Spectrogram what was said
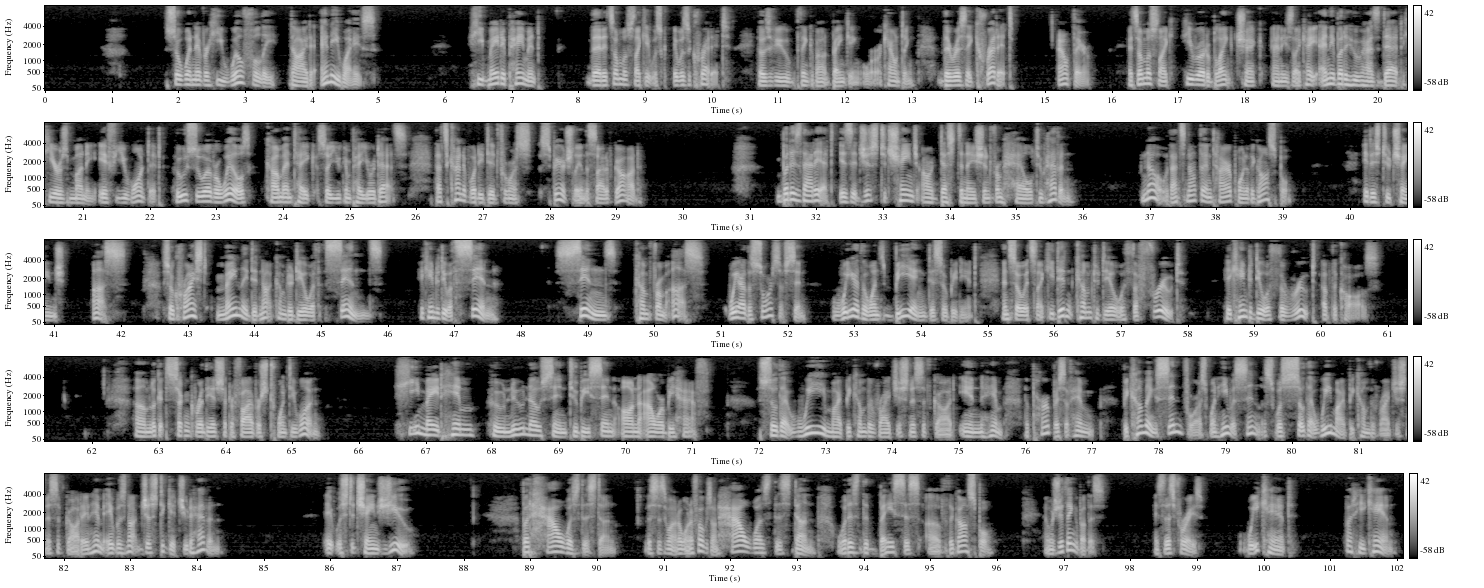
So whenever he willfully died anyways, he made a payment that it's almost like it was it was a credit. Those of you who think about banking or accounting, there is a credit out there. It's almost like he wrote a blank check and he's like, "Hey, anybody who has debt, here's money if you want it. Whosoever wills, come and take so you can pay your debts." That's kind of what he did for us spiritually in the sight of God. But is that it? Is it just to change our destination from hell to heaven? No, that's not the entire point of the gospel. It is to change us. So Christ mainly did not come to deal with sins. He came to deal with sin. Sins come from us. We are the source of sin. We are the ones being disobedient. And so it's like he didn't come to deal with the fruit, he came to deal with the root of the cause. Um, look at 2 Corinthians chapter 5 verse 21. He made him who knew no sin to be sin on our behalf, so that we might become the righteousness of God in him. The purpose of him becoming sin for us when he was sinless was so that we might become the righteousness of God in him. It was not just to get you to heaven, it was to change you. But how was this done? This is what I want to focus on. How was this done? What is the basis of the gospel? And what you think about this? It's this phrase We can't, but he can.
